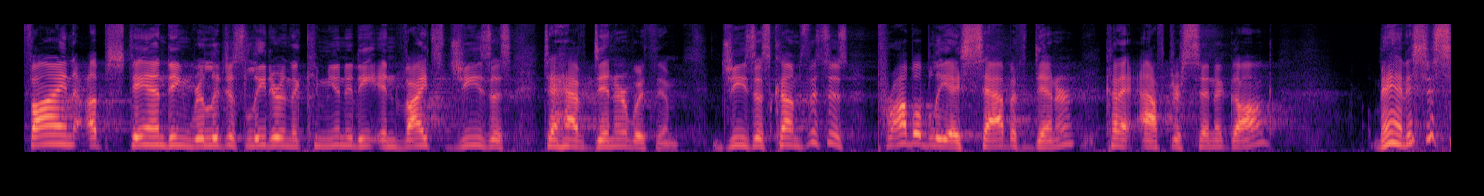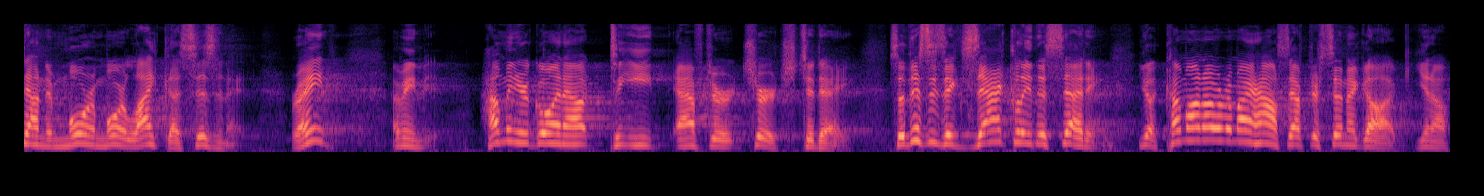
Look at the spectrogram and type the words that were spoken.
fine, upstanding religious leader in the community, invites Jesus to have dinner with him. Jesus comes. This is probably a Sabbath dinner, kind of after synagogue. Man, it's just sounding more and more like us, isn't it? Right? I mean, how many are going out to eat after church today? So this is exactly the setting. You know, come on over to my house after synagogue. You know,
